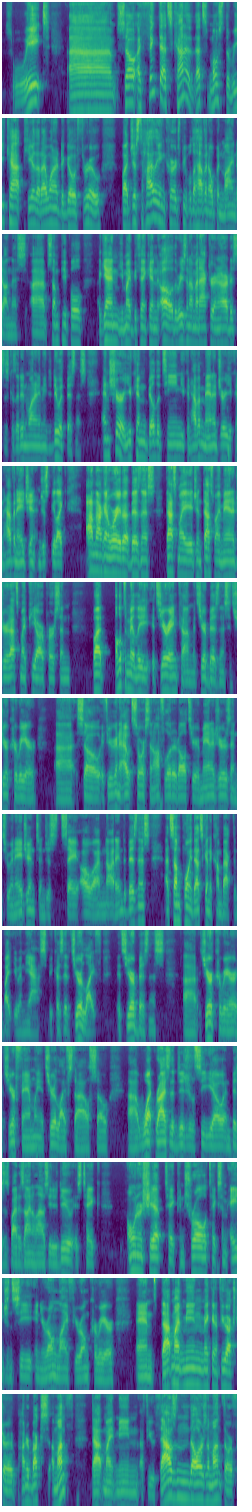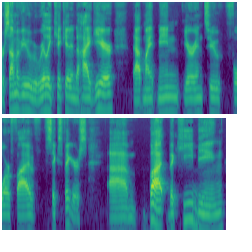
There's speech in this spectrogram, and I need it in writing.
Sweet. Um, so I think that's kind of that's most the recap here that I wanted to go through, but just highly encourage people to have an open mind on this. Uh, some people again, you might be thinking, oh, the reason I'm an actor and an artist is because I didn't want anything to do with business. And sure, you can build a team, you can have a manager, you can have an agent, and just be like, I'm not going to worry about business. That's my agent, that's my manager, that's my PR person. But ultimately, it's your income, it's your business, it's your career. Uh, so if you're going to outsource and offload it all to your managers and to an agent and just say, "Oh, I'm not into business," at some point that's going to come back to bite you in the ass because it's your life, it's your business. Uh, it's your career, it's your family, it's your lifestyle. So, uh, what Rise of the Digital CEO and Business by Design allows you to do is take ownership, take control, take some agency in your own life, your own career. And that might mean making a few extra hundred bucks a month. That might mean a few thousand dollars a month. Or for some of you who really kick it into high gear, that might mean you're into four, five, six figures. Um, but the key being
